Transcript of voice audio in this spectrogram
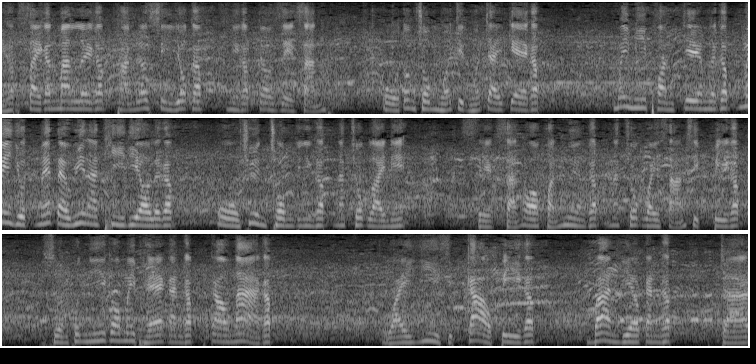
นี่ครับใส่กันมันเลยครับผ่านไปแล้ว4ยกครับนี่ครับเจ้าเสกสรรโอ้ต้องชมหัวจิตหัวใจแกครับ ไม่มีผ่อนเกมเลยครับไม่หยุดแม้แต่วินาทีเดียวเลยครับโอ้ชื่นชมจริงๆครับนักชกรายนี้เสกสรรอขวัญเมืองครับนักชกวัย 30 ปีครับ ส่วนคนนี้ก็ไม่แพ้กันครับก้าวหน้าครับวัย 29 ปีครับ บ้านเดียวกันครับ จาก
